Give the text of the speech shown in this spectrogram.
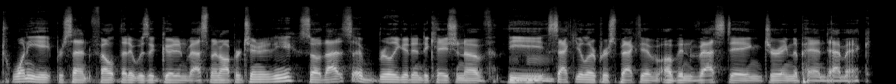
28% felt that it was a good investment opportunity. So that's a really good indication of the mm-hmm. secular perspective of investing during the pandemic.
